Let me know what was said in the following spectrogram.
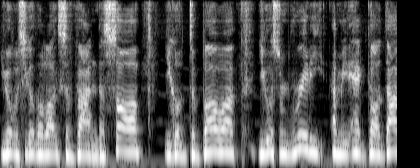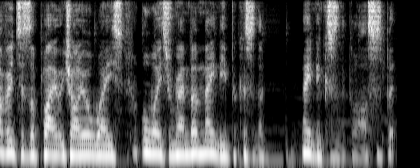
You've obviously got the likes of Van der Sar, you got De Boer, you got some really, I mean, Edgar Davids is a player which I always, always remember, mainly because of the maybe because of the glasses, but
